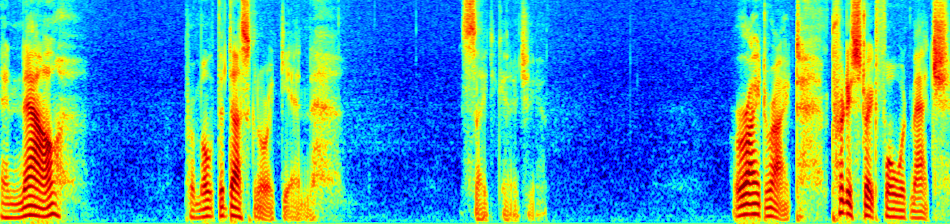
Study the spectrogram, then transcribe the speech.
And now, promote the Dusknoir again. Psychic energy. Right, right. Pretty straightforward match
